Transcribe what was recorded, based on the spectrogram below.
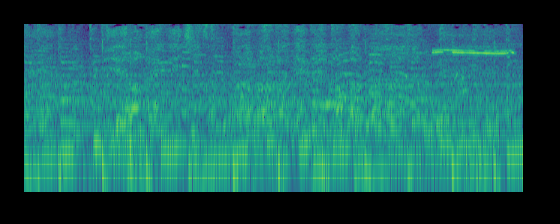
You're only teachers of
